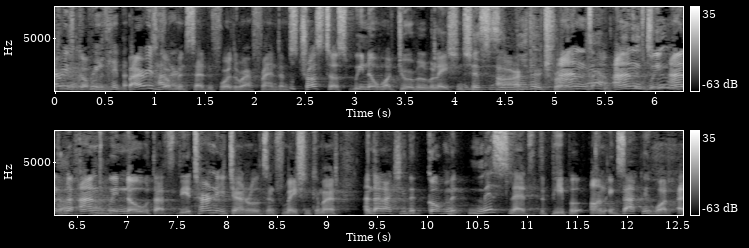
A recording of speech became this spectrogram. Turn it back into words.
Barry's Briefly, government, but Barry's Heather. government said before the referendums, trust us, we know what durable relationships This is are. another trope. And, Yeah, and, we, and, that. and we know that the Attorney General's information came out and that actually the government misled the people on exactly what. Uh,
